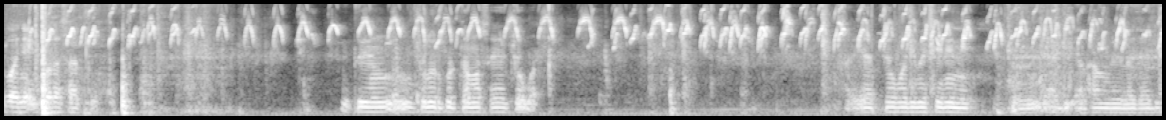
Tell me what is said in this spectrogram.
banyak itu ada satu itu yang telur pertama saya coba. Saya coba di mesin ini. Dan jadi alhamdulillah jadi.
